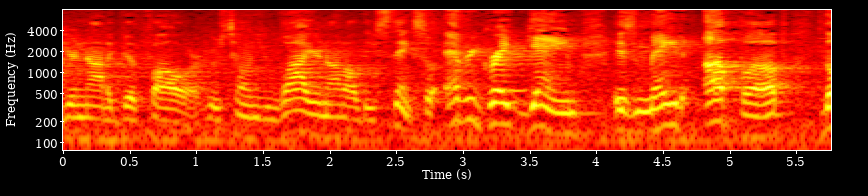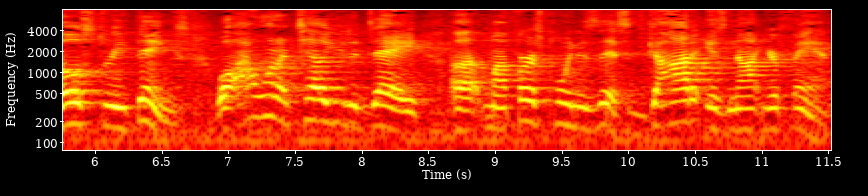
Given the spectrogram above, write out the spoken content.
you're not a good follower, who's telling you why you're not all these things. So every great game is made up of those three things. Well, I want to tell you today, uh, my first point is this God is not your fan.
